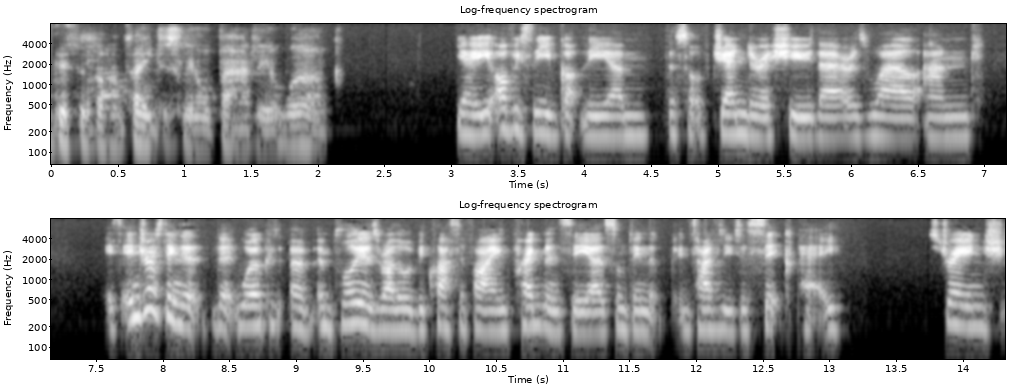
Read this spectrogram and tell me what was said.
disadvantageously or badly at work. Yeah, obviously you've got the um, the sort of gender issue there as well, and it's interesting that that workers, uh, employers rather would be classifying pregnancy as something that entitles you to sick pay. Strange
